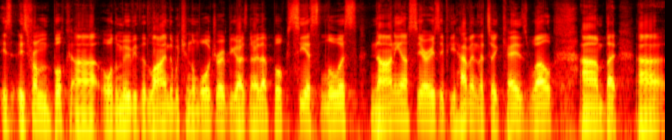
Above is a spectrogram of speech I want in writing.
is, is, from a book uh, or the movie The Lion, the Witch, and the Wardrobe. You guys know that book? C.S. Lewis, Narnia series. If you haven't, that's okay as well. Um, but uh,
